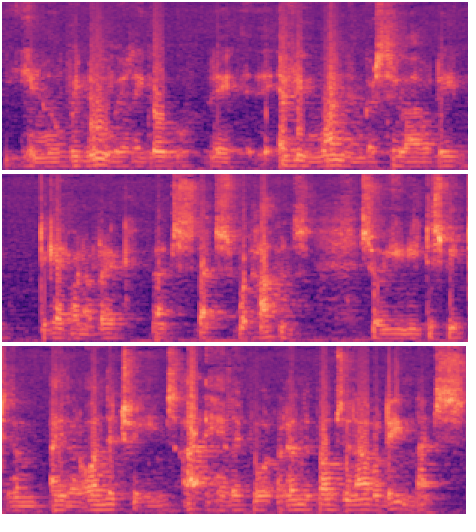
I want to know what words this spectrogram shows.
You know, we know where they go. They, every one of them goes through Aberdeen to get on a rig. That's that's what happens. So you need to speak to them either on the trains, at the heliport, or in the pubs in Aberdeen. That's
